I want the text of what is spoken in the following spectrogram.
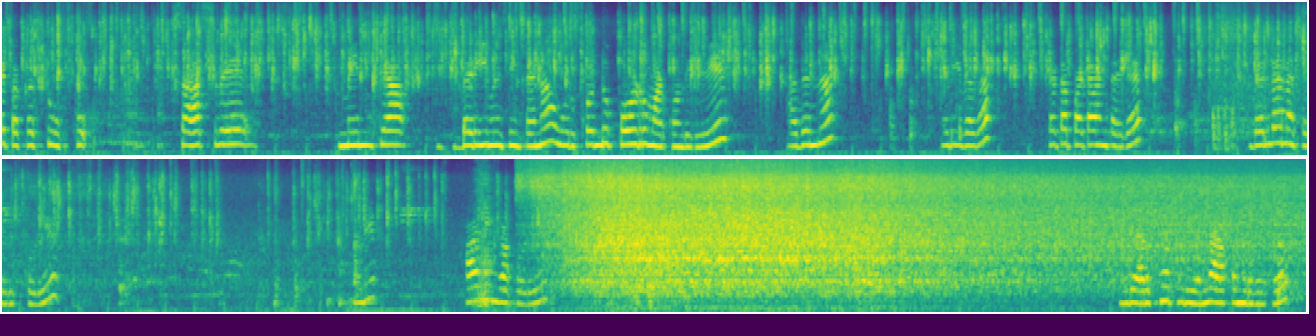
ರುಚಿಗೆ ತಕ್ಕಷ್ಟು ಉಪ್ಪು, ಸಾಸಿವೆ, ಮೆಂತ್ಯ ಬೆಳಗ್ಗೆ ಮೆಣಸಿನ್ಕಾಯಿನ ಹುರ್ಕೊಂಡು ಪೌಡ್ರ್ ಮಾಡ್ಕೊಂಡಿದ್ದೀವಿ. ಅದನ್ನು ನೋಡಿ ಇವಾಗ ಚಟಪಟ ಅಂತ ಇದೆ. ಬೆಲ್ಲನ ಸೇರಿಸ್ಕೊಳ್ಳಿ. ನೋಡಿ, ಹಾಲಿಂಗ್ ಹಾಕೊಳ್ಳಿ. ನೋಡಿ, ಅರ್ಶಿನ ಪುಡಿ ಎಲ್ಲ ಹಾಕೊಂಡ್ಬಿಡ್ಬೇಕು.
